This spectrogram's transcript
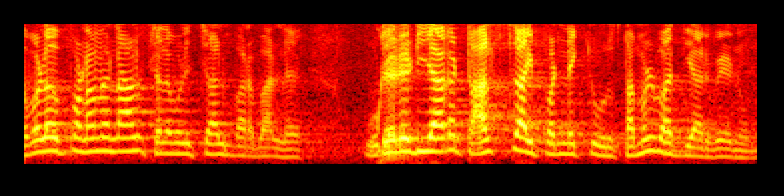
எவ்வளவு பணம் வேணாலும் செலவழித்தாலும் பரவாயில்ல. உடனடியாக டால்ஸ்டாய் பண்ணைக்கு ஒரு தமிழ் வாத்தியார் வேணும்.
